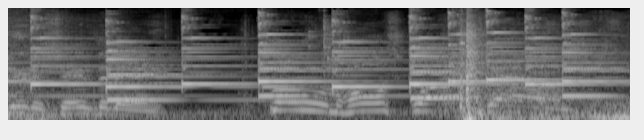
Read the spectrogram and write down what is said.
here to save the day. Boom, whole squad down.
